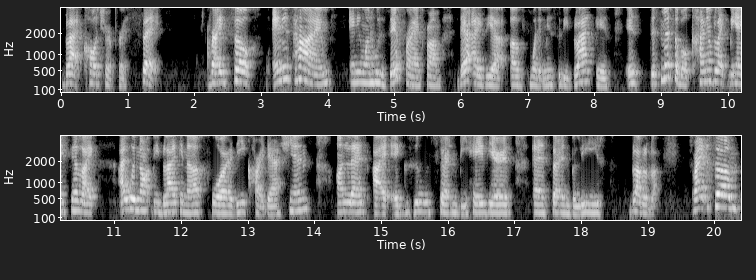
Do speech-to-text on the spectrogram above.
black culture per se right so anytime anyone who's different from their idea of what it means to be black is it's dismissible kind of like me i feel like I would not be black enough for the Kardashians unless I exude certain behaviors and certain beliefs, blah, blah, blah. Right? So, um,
